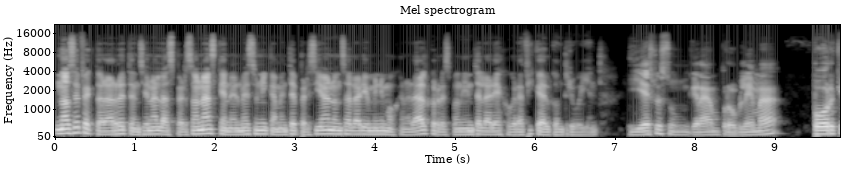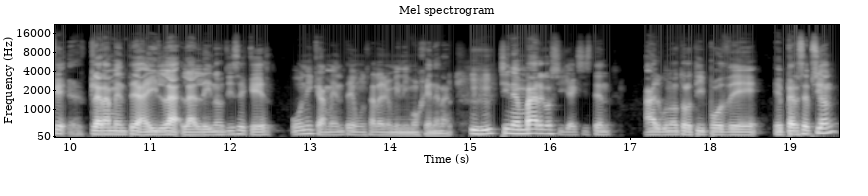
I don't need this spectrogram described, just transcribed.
no se efectuará retención a las personas que en el mes únicamente perciban un salario mínimo general correspondiente al área geográfica del contribuyente. Y eso es un gran problema porque eh, claramente ahí la, ley nos dice que es únicamente un salario mínimo general. Sin embargo, si ya existen algún otro tipo de eh, percepción,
